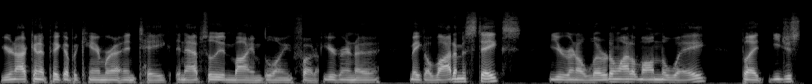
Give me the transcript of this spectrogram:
You're not going to pick up a camera and take an absolutely mind blowing photo. You're going to make a lot of mistakes. You're going to learn a lot along the way, but you just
